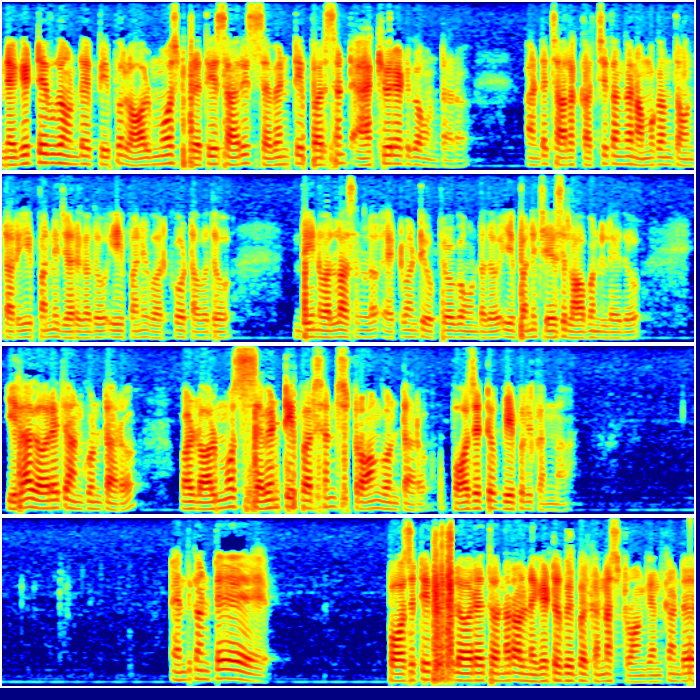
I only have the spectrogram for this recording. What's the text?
నెగిటివ్గా ఉండే పీపుల్ ఆల్మోస్ట్ ప్రతిసారి సెవెంటీ పర్సెంట్ యాక్యురేట్గా ఉంటారు. అంటే చాలా ఖచ్చితంగా నమ్మకంతో ఉంటారు. ఈ పని జరగదు ఈ పని వర్కౌట్ అవ్వదు. దీనివల్ల అసలు ఎటువంటి ఉపయోగం ఉండదు. ఈ పని చేసి లాభం లేదు. ఇలాగ ఎవరైతే అనుకుంటారో వాళ్ళు ఆల్మోస్ట్ సెవెంటీ పర్సెంట్ స్ట్రాంగ్ ఉంటారు పాజిటివ్ పీపుల్ కన్నా. ఎందుకంటే పాజిటివ్ పీపుల్ ఎవరైతే ఉన్నారో వాళ్ళు నెగటివ్ పీపుల్ కన్నా స్ట్రాంగ్. ఎందుకంటే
